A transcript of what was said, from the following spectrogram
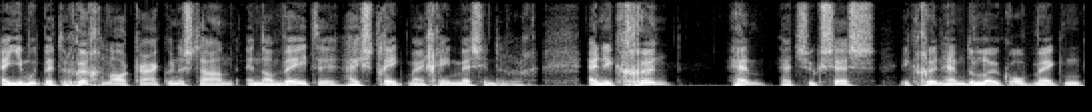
en je moet met de rug naar elkaar kunnen staan... en dan weten, hij streekt mij geen mes in de rug. En ik gun hem het succes. Ik gun hem de leuke opmerking.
